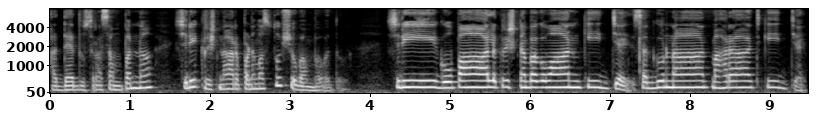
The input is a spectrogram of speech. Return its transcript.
अध्याय दुसरा संपन्न. श्रीकृष्णार्पणमस्तु. शुभम भवतु. श्री गोपाल कृष्ण भगवान की जय. सद्गुरुनाथ महाराज की जय.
